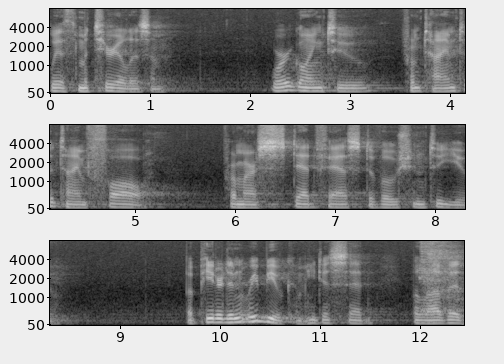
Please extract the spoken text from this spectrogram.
with materialism, we're going to from time to time fall from our steadfast devotion to you. But Peter didn't rebuke him. He just said, Beloved,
